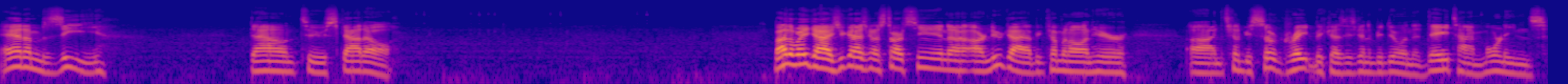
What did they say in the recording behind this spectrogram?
Adam Z down to Scott L. By the way, guys, you guys are going to start seeing uh, our new guy be coming on here. Uh, and it's going to be so great because he's going to be doing the daytime mornings.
